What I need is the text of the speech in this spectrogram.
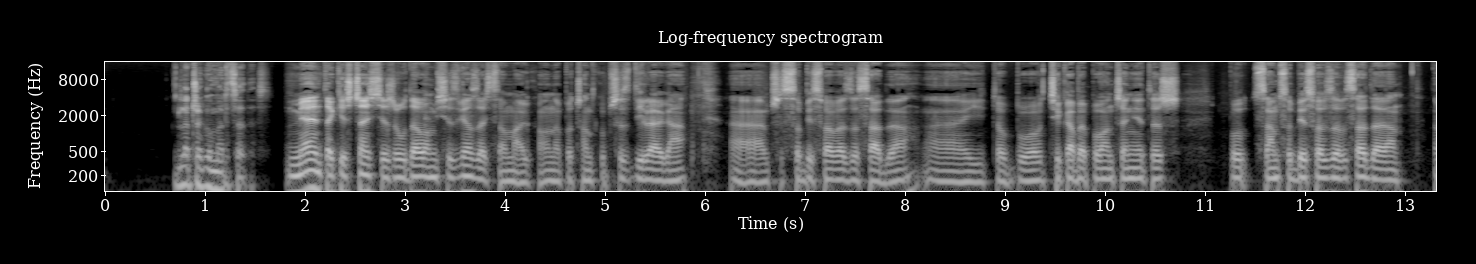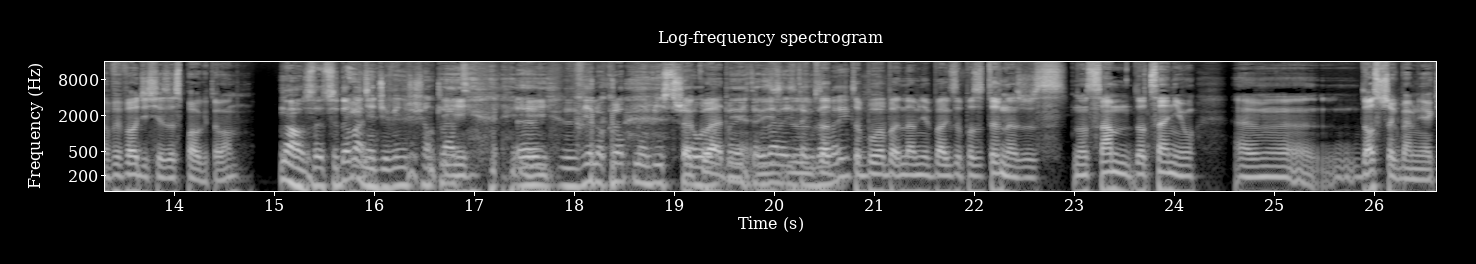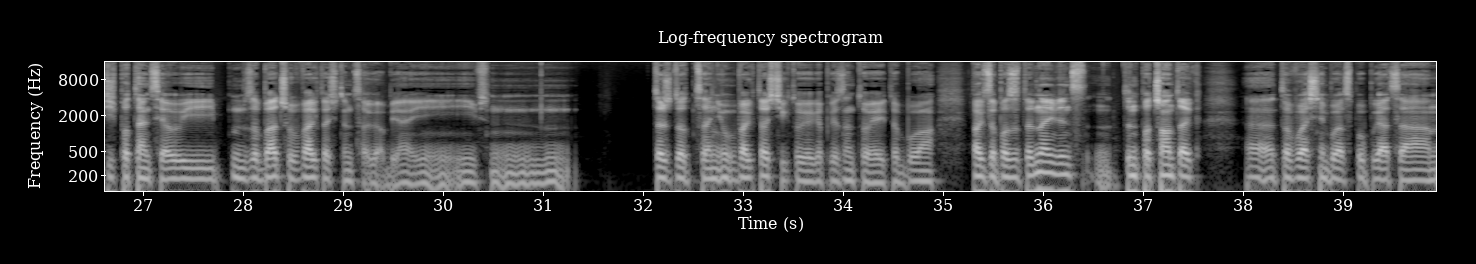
Dlaczego Mercedes? Miałem takie szczęście, że udało mi się związać z tą marką na początku przez dealera, e, przez Sobiesława Zasada e, i to było ciekawe połączenie też, bo sam Sobiesław Zasada no, wywodzi się ze sportu. No, zdecydowanie, I, 90 lat, i, e, i, wielokrotny mistrz Europy i tak dalej, i tak dalej. To, to było dla mnie bardzo pozytywne, że no, sam docenił dostrzegł we mnie jakiś potencjał i zobaczył wartość w tym, co robię i, i też docenił wartości, które reprezentuję i to było bardzo pozytywne, więc ten początek e, to właśnie była współpraca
